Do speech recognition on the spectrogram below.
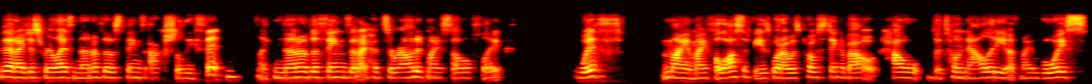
that I just realized none of those things actually fit. Like none of the things that I had surrounded myself like with my my philosophies, what I was posting about, how the tonality of my voice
